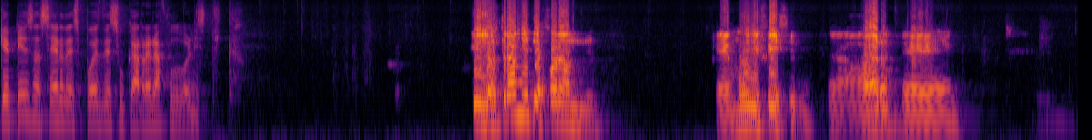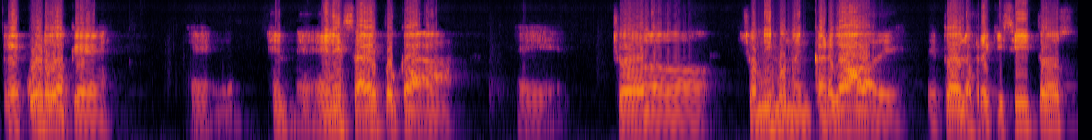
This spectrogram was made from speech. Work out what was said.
qué piensa hacer después de su carrera futbolística? Y los trámites fueron eh, muy difíciles. A ver, eh, recuerdo que eh, en, esa época yo, yo mismo me encargaba de, de todos los requisitos.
